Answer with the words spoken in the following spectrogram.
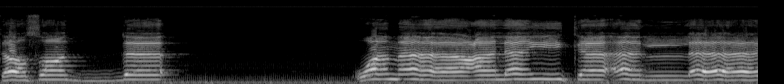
تصدى وما عليك الا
